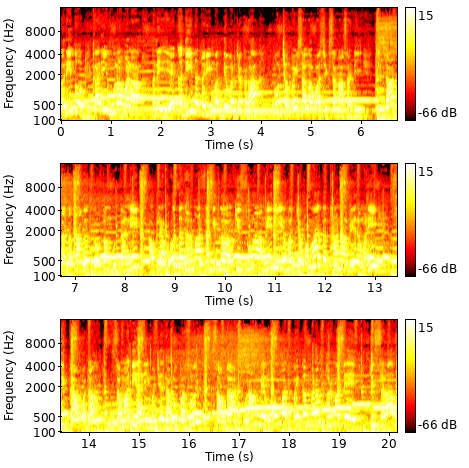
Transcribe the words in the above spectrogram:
करी तो भिकारी मुलाबाळा. आणि एक दिन तरी मध्यवर्ज करा. तोच पैसा लावा शिक्षणासाठी. सिद्धार्थ तथागत गौतम बुद्धांनी आपल्या बौद्ध धर्मात सांगितलं की सुरा मेरी मज्जपमात थाना वेरमणी सिक्का पदम समाधी आणि म्हणजे दारू पासून सावधान. कुराम मे मोहम्मद पैगंबरम फरमाते की सराब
